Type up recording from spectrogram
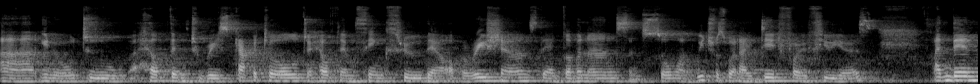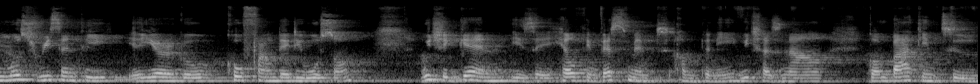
uh, you know, to help them to raise capital, to help them think through their operations, their governance, and so on, which was what I did for a few years. And then most recently, a year ago, co-founded Iwosan, which again is a health investment company, which has now gone back into,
